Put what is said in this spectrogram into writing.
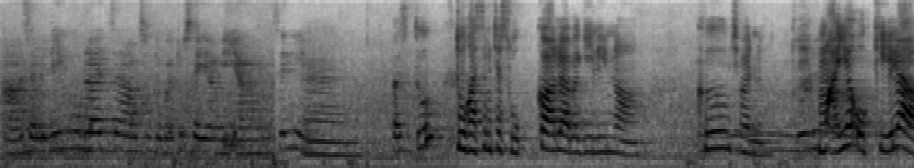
uh, sambil minggu belajar macam tu. Lepas tu saya ambil yang seni. Hmm. Hmm. Lepas tu Tu rasa macam sukar lah bagi Lina. Ke macam mana? dia- Mak ayah okey lah.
